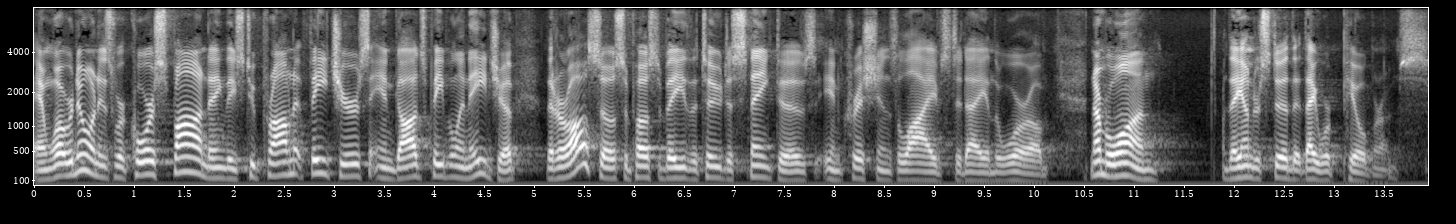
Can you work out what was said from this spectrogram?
And what we're doing is we're corresponding these two prominent features in God's people in Egypt that are also supposed to be the two distinctives in Christians' lives today in the world. Number one, they understood that they were pilgrims.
